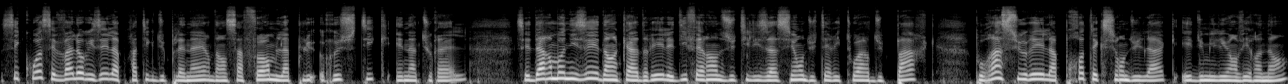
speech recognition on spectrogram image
C'est quoi? C'est valoriser la pratique du plein air dans sa forme la plus rustique et naturelle. C'est d'harmoniser et d'encadrer les différentes utilisations du territoire du parc pour assurer la protection du lac et du milieu environnant.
